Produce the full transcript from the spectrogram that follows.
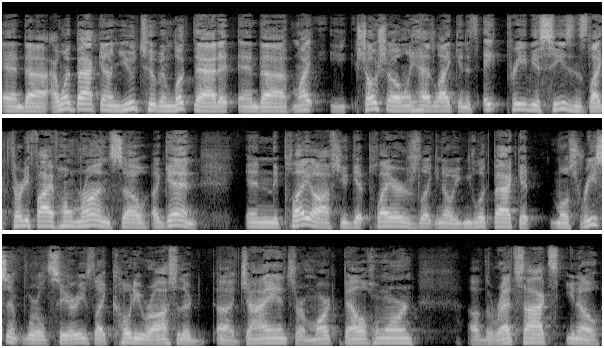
and uh, I went back on YouTube and looked at it, and uh, Mike Scioscia only had like in his eight previous seasons like 35 home runs. So again, in the playoffs, you get players like you know you can look back at most recent World Series like Cody Ross of the uh, Giants or Mark Bellhorn of the Red Sox. You know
